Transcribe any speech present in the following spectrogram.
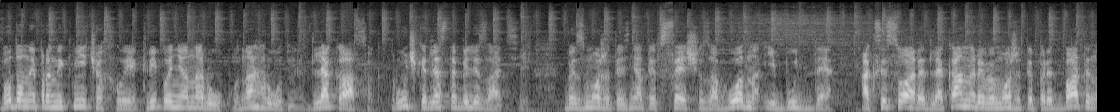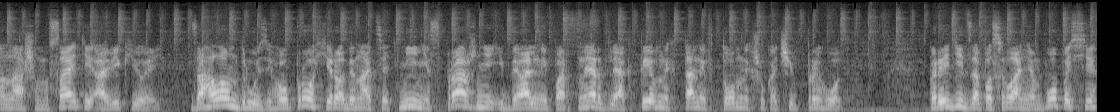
Водонепроникні чохли, кріплення на руку, нагрудне, для касок, ручки для стабілізації. Ви зможете зняти все, що завгодно і будь-де. Аксесуари для камери ви можете придбати на нашому сайті avic.ua. Загалом, друзі, GoPro Hero 11 Mini справжній ідеальний партнер для активних та невтомних шукачів пригод. Перейдіть за посиланням в описі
